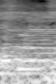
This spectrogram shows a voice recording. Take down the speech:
Amen.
